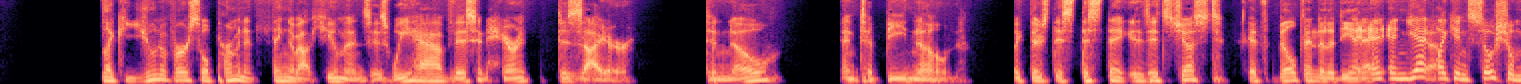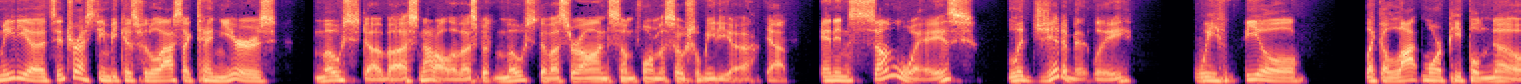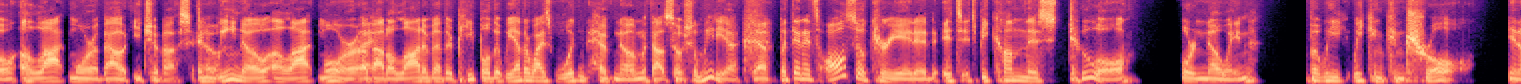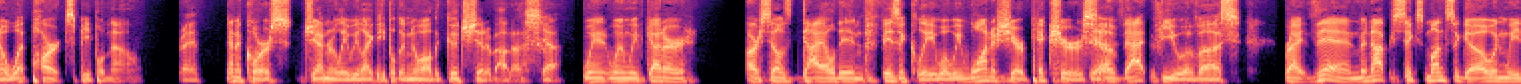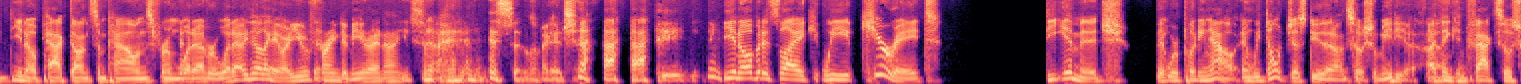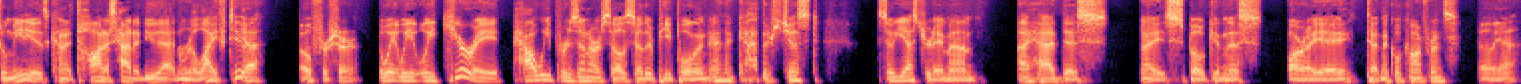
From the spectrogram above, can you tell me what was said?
like universal permanent thing about humans is we have this inherent desire to know and to be known. Like there's this this thing it's, it's just It's built into the DNA. and, and yet Yeah. like in social media it's interesting because for the last like 10 years most of us not all of us but most of us are on some form of social media Yeah. and in some ways legitimately we feel like a lot more people know a lot more about each of us and Oh. we know a lot more Right. about a lot of other people that we otherwise wouldn't have known without social media Yeah. but then it's also created it's it's become this tool for knowing but we we can control you know what parts people know Right. and of course generally we like people to know all the good shit about us Yeah. when when we've got our ourselves dialed in physically well we want to share pictures Yeah. of that view of us right then but not six months ago when we you know packed on some pounds from whatever whatever you know like hey, are you referring to me right now? You son of- a bitch. you know, but it's like we curate the image that we're putting out. And we don't just do that on social media. I think, in fact, social media has kind of taught us how to do that in real life too. Yeah. oh, for sure. We, we, we curate how we present ourselves to other people. And, and God, there's just so yesterday, man, I had this, I spoke in this RIA technical conference Oh, yeah.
